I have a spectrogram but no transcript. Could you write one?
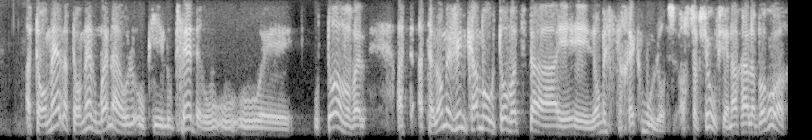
אתה אומר, אתה אומר, בואנה, הוא, הוא כאילו בסדר, הוא, הוא, הוא, אה, הוא טוב, אבל אתה, אתה לא מבין כמה הוא טוב עד שאתה לא משחק מולו. עכשיו שוב, שנחה עליו הרוח,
